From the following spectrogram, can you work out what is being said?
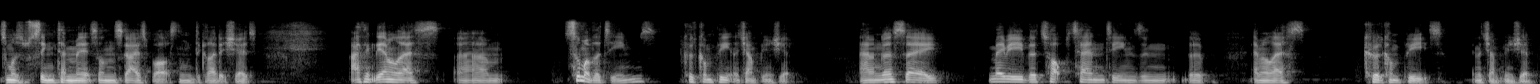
someone's sing 10 minutes on Sky Sports and declared it shit. I think the MLS, um, some of the teams could compete in the championship. And I'm going to say maybe the top 10 teams in the MLS could compete in the championship.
